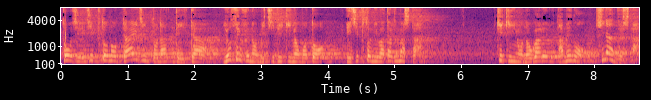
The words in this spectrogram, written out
当時エジプトの大臣となっていたヨセフの導きのもとエジプトに渡りました。飢饉を逃れるための避難でした。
